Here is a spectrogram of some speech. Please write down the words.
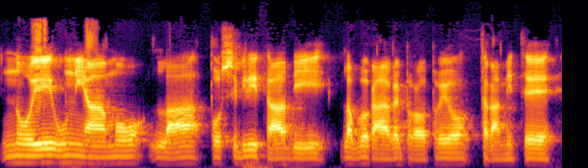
noi uniamo la possibilità di lavorare proprio tramite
